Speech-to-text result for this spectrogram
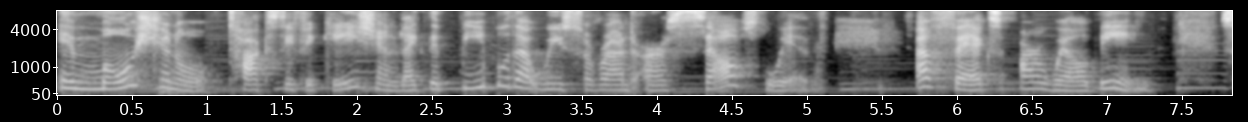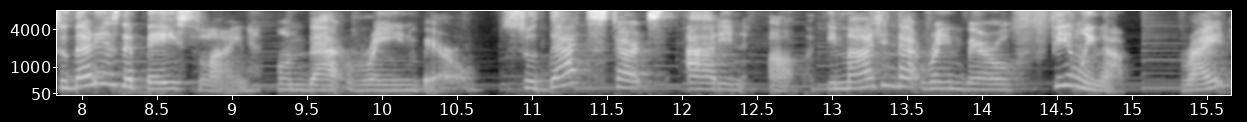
emotional toxification, like the people that we surround ourselves with, affects our well being. So that is the baseline on that rain barrel. So that starts adding up. Imagine that rain barrel filling up, right?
